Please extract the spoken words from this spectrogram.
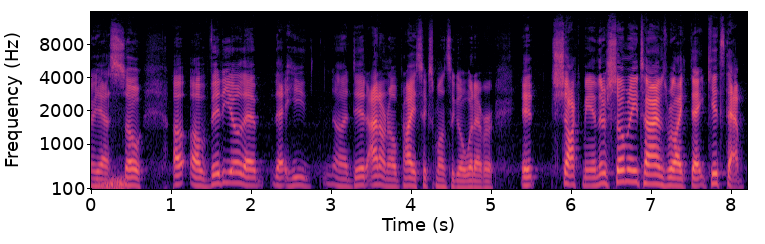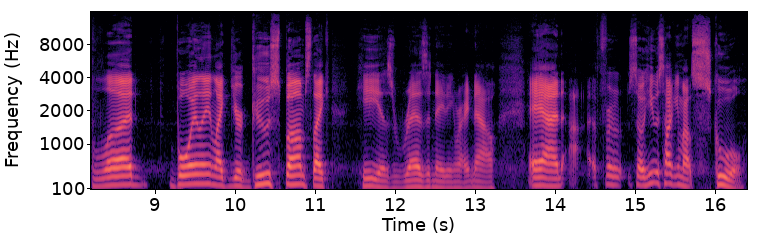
Oh, Yes. So a, a video that that he uh, did, I don't know, probably six months ago, whatever. It shocked me, and there's so many times where like that gets that blood boiling, like your goosebumps, like he is resonating right now. And uh, for so he was talking about school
